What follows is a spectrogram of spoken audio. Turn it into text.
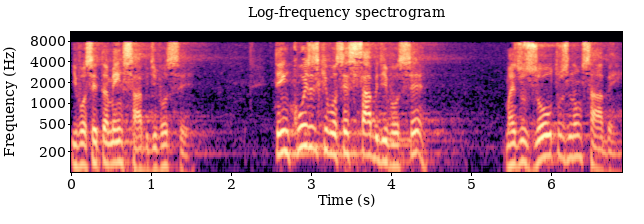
e você também sabe de você. Tem coisas que você sabe de você, mas os outros não sabem.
